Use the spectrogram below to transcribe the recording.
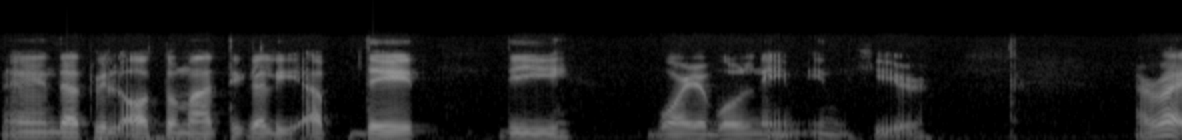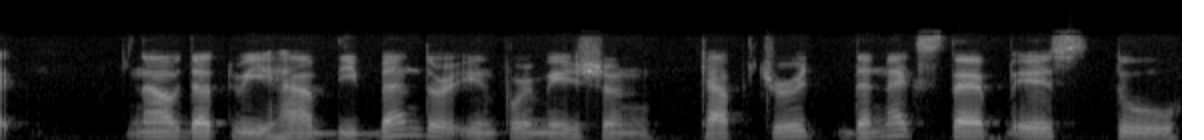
and that will automatically update the variable name in here. All right. Now that we have the vendor information captured, the next step is to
